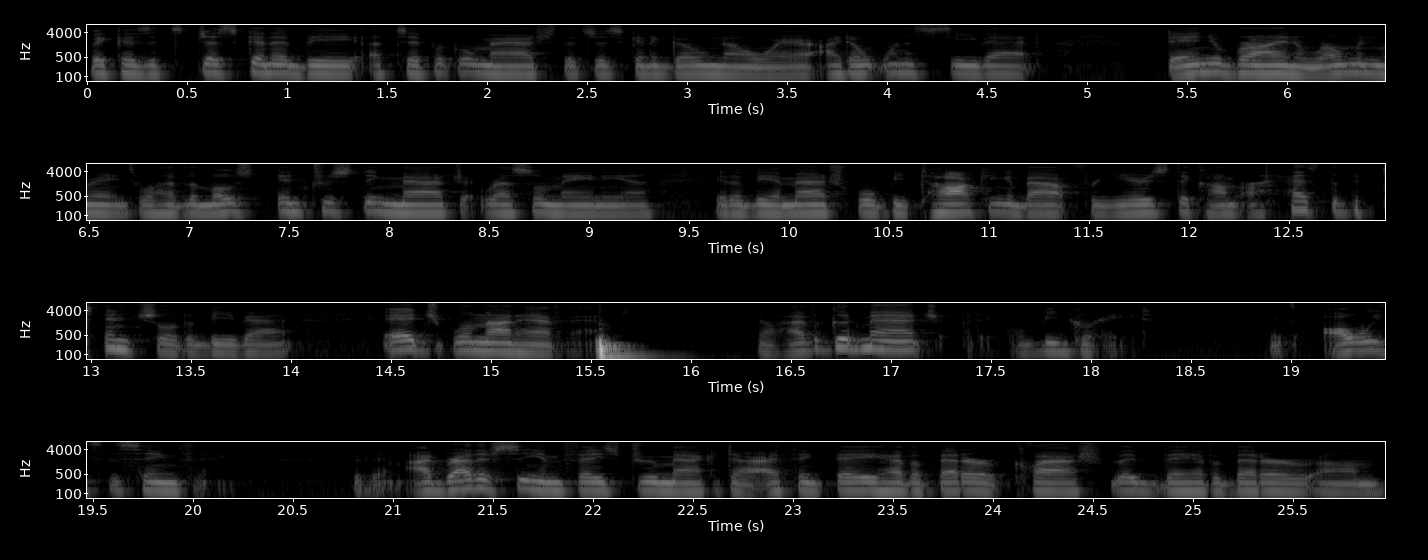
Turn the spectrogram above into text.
because it's just going to be a typical match that's just going to go nowhere. I don't want to see that. Daniel Bryan and Roman Reigns will have the most interesting match at WrestleMania. It'll be a match we'll be talking about for years to come, or has the potential to be that. Edge will not have that. He'll have a good match, but it won't be great. It's always the same thing with him. I'd rather see him face Drew McIntyre. I think they have a better clash. They they have a better um,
